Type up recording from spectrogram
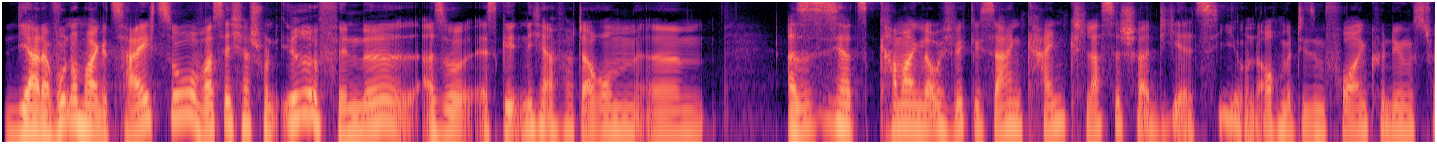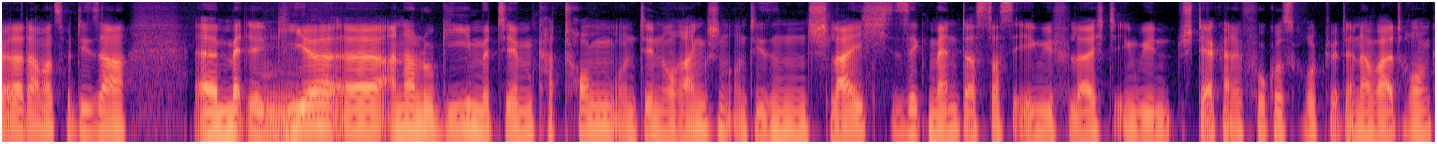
ja, da wurde nochmal gezeigt, so, was ich ja schon irre finde. Also, es geht nicht einfach darum, ähm, also, es ist jetzt, kann man glaube ich wirklich sagen, kein klassischer DLC. Und auch mit diesem Vorankündigungstrailer damals, mit dieser äh, Metal Mhm. Gear-Analogie mit dem Karton und den Orangen und diesem Schleichsegment, dass das irgendwie vielleicht irgendwie stärker in den Fokus gerückt wird in der Erweiterung.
